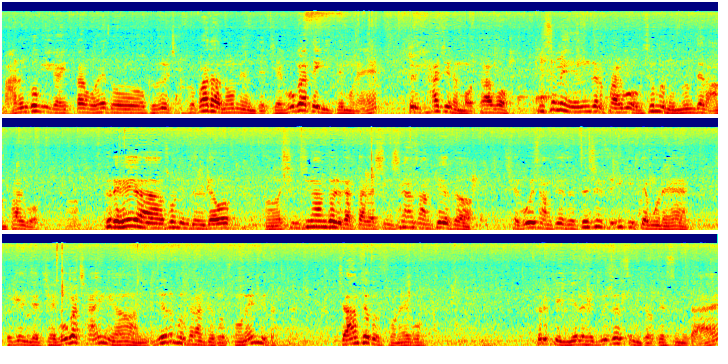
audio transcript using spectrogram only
많은 고기가 있다고 해도 그걸 자꾸 받아 놓으면 이제 재고가 되기 때문에 그렇게 하지는 못하고 있으면 있는 대로 팔고 없으면 없는 대로 안 팔고 어, 그래 해야 손님들도 어, 싱싱한 걸 갖다가 싱싱한 상태에서 최고의 상태에서 드실 수 있기 때문에 그게 이제 재고가 차이면 여러분들한테도 손해입니다. 저한테도 손해고 그렇게 이해를 해주셨으면 좋겠습니다.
